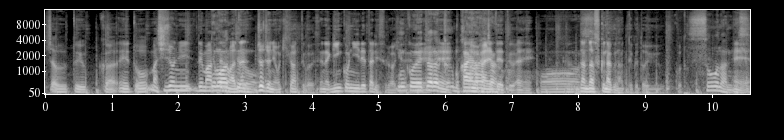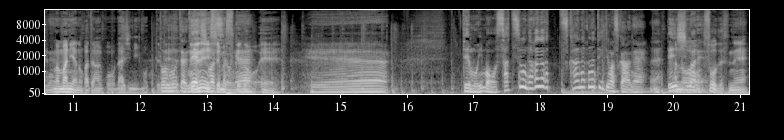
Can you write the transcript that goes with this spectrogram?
ちゃうというか、えーとまあ、市場に出回ってるのは徐々に置き換わっていくですね銀行に入れたりするわけで銀行入れたら、えー、買えられちゃう、えー、だんだん少なくなっていくということそうなんですね、えーまあ、マニアの方がこう大事に持ってて、ね、ねしてますけど、えー、へえでも今お札もなかなか使わなくなってきてますからね。電子マネー。そうですね。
